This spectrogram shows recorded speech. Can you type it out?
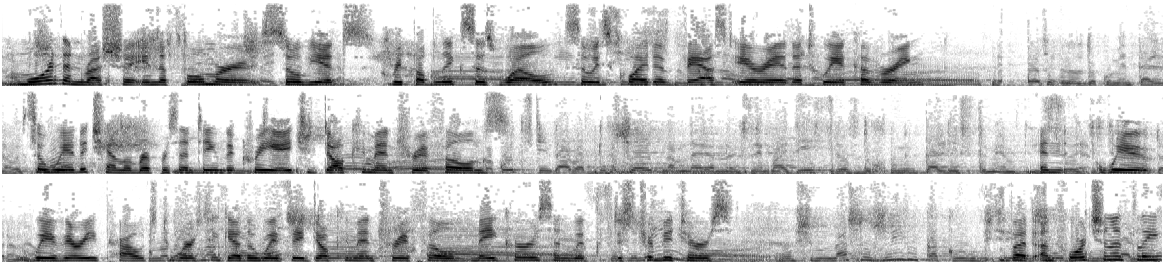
more than Russia in the former Soviet republics as well. So it's quite a vast area that we are covering. So we're the channel representing the mm. creative documentary films. And we're, we're very proud to work together with the documentary filmmakers and with distributors. But unfortunately,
